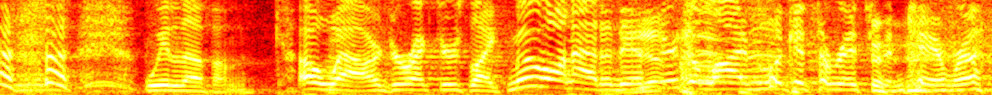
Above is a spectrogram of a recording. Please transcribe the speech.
we love them. Oh, wow. Our director's like, move on out of this. Yep. Here's a live look at the Richmond camera.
